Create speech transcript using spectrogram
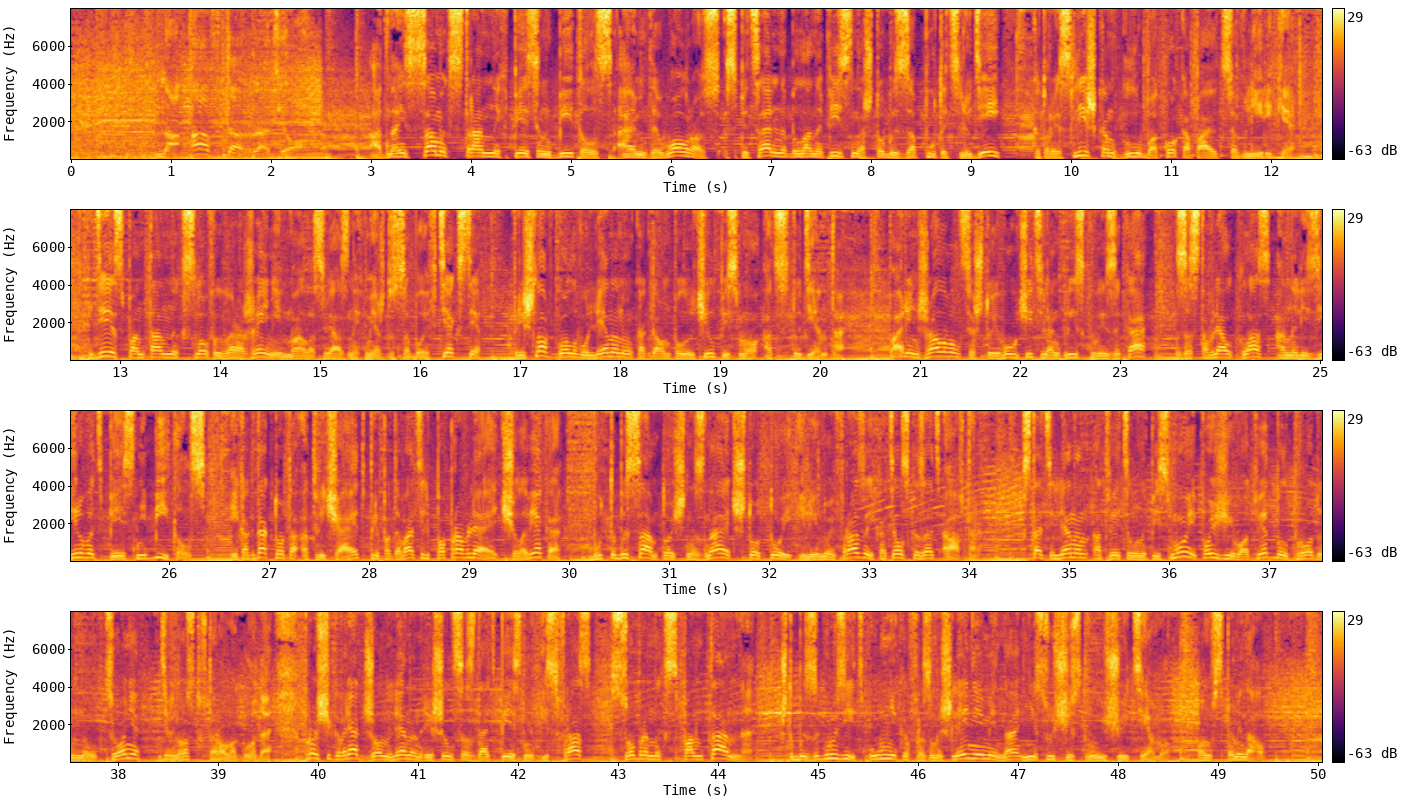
на Авторадио. Одна из самых странных песен Beatles «I'm the Walrus» специально была написана, чтобы запутать людей, которые слишком глубоко копаются в лирике. Идея спонтанных слов и выражений, мало связанных между собой в тексте, пришла в голову Леннону, когда он получил письмо от студента. Парень жаловался, что его учитель английского языка заставлял класс анализировать песни Битлз. И когда кто-то отвечает, преподаватель поправляет человека, будто бы сам точно знает, что той или иной фразой хотел сказать автор. Кстати, Леннон ответил на письмо, и позже его ответ был продан на аукционе 92 года. Проще говоря, Джон Леннон решил создать песню из фраз, собранных спонтанно, чтобы загрузить умников размышлениями на несуществующую тему. Он вспоминал.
